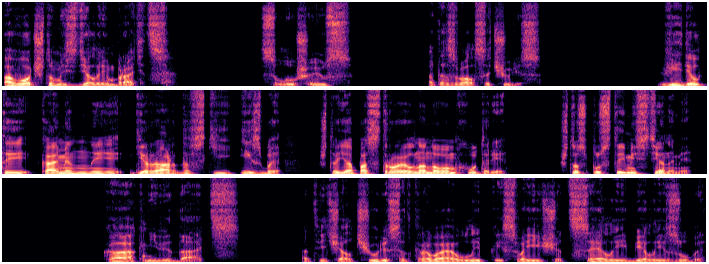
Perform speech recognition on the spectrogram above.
«А вот что мы сделаем, братец». «Слушаюсь», — отозвался Чурис. видел ты каменные герардовские избы, что я построил на новом хуторе, что с пустыми стенами?» «Как не видать!» — отвечал Чурис, открывая улыбкой свои еще целые белые зубы.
